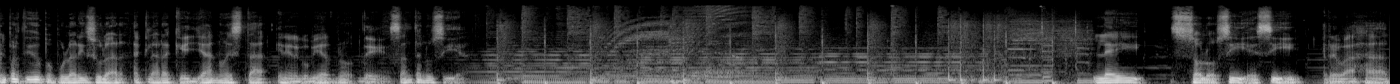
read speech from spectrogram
El Partido Popular Insular aclara que ya no está en el gobierno de Santa Lucía. Ley Solo sí es sí rebaja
